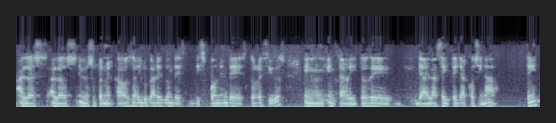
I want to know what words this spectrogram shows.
a los, a los, en los supermercados hay lugares donde disponen de estos residuos en, en tarritos de ya el aceite ya cocinado, ¿sí?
